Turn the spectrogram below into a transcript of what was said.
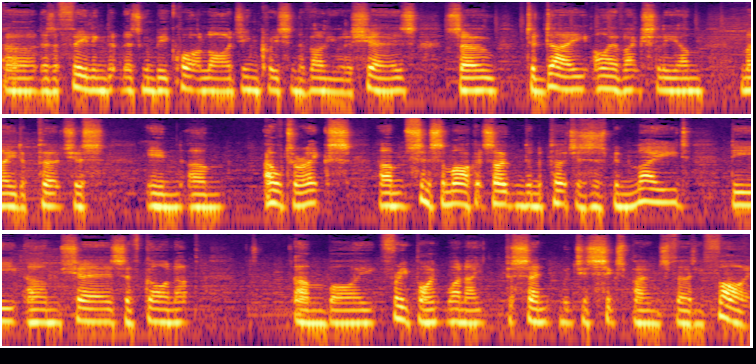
uh, there's a feeling that there's going to be quite a large increase in the value of the shares. So today I have actually um, made a purchase in um, Alteryx. Um, since the market's opened and the purchase has been made, the um, shares have gone up um, by 3.18%, which is £6.35.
